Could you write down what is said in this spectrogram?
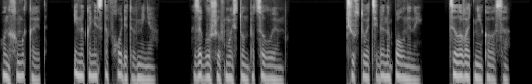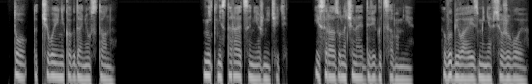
Он хмыкает и, наконец-то, входит в меня, заглушив мой стон поцелуем. Чувствовать себя наполненной, целовать Николаса, то, от чего я никогда не устану. Ник не старается нежничать и сразу начинает двигаться во мне, выбивая из меня все живое.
